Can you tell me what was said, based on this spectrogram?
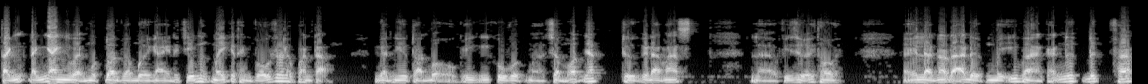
đánh đánh nhanh như vậy một tuần và 10 ngày để chiếm được mấy cái thành phố rất là quan trọng. Gần như toàn bộ cái, cái khu vực mà sầm uất nhất trừ cái Damas là phía dưới thôi. Đấy là nó đã được Mỹ và các nước Đức Pháp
